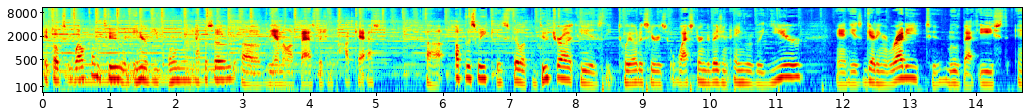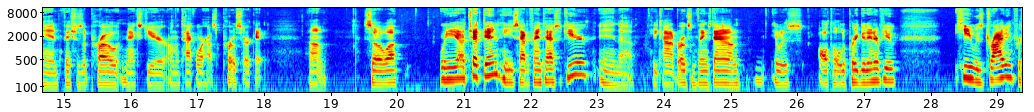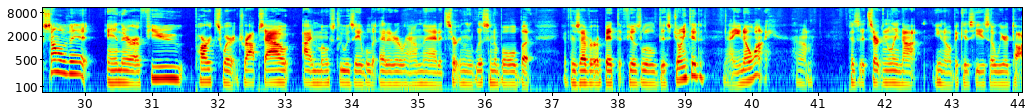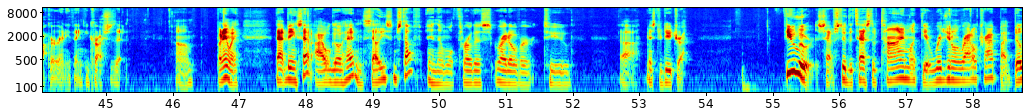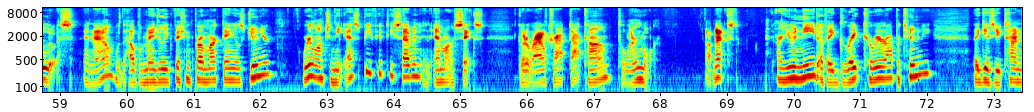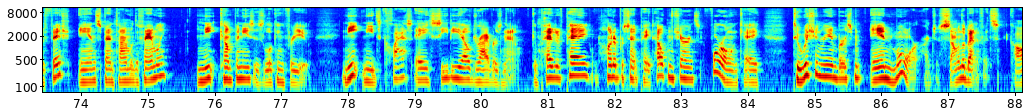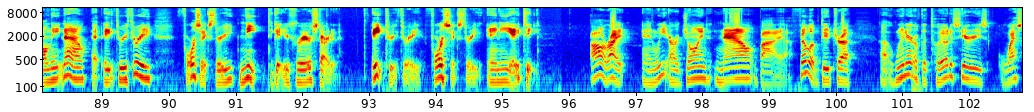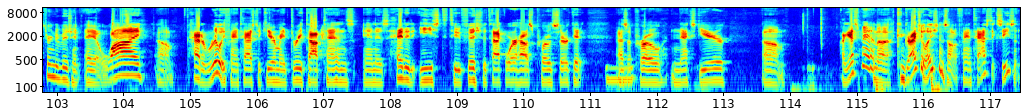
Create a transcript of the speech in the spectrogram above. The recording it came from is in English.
Hey, folks, welcome to an interview only episode of the MLF Bass Fishing Podcast. Uh, up this week is Philip Dutra. He is the Toyota Series Western Division Angler of the Year, and he's getting ready to move back east and fish as a pro next year on the Tackle Warehouse Pro Circuit. Um, so uh, we uh, checked in. He's had a fantastic year, and uh, he kind of broke some things down. It was all told a pretty good interview he was driving for some of it, and there are a few parts where it drops out. I mostly was able to edit around that. It's certainly listenable, but if there's ever a bit that feels a little disjointed, now you know why. Because it's certainly not, you know, because he's a weird talker or anything. He crushes it. Um, but anyway, that being said, I will go ahead and sell you some stuff, and then we'll throw this right over to uh, Mr. Dutra. Few lures have stood the test of time like the original rattle trap by Bill Lewis. And now, with the help of Major League Fishing pro Mark Daniels Jr., we're launching the SB57 and MR6. Go to rattletrap.com to learn more. Up next, are you in need of a great career opportunity that gives you time to fish and spend time with the family? Neat Companies is looking for you. Neat needs Class A CDL drivers now. Competitive pay, 100% paid health insurance, 401k, Tuition reimbursement and more are just some of the benefits. Call NEAT now at 833 463 NEAT to get your career started. 833 463 NEAT. All right, and we are joined now by uh, Philip Dutra, uh, winner of the Toyota Series Western Division AOY. Um, had a really fantastic year, made three top tens, and is headed east to fish the Tackle Warehouse Pro Circuit mm-hmm. as a pro next year. Um, I guess, man, uh, congratulations on a fantastic season.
